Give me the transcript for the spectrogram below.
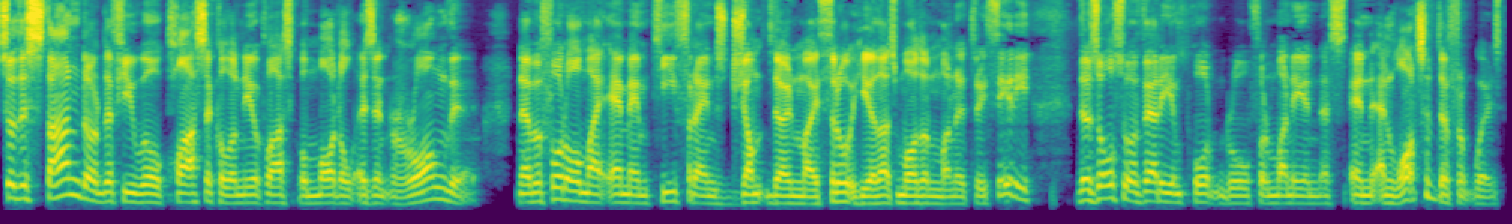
So the standard, if you will, classical or neoclassical model isn't wrong there. Now, before all my MMT friends jump down my throat here, that's modern monetary theory. There's also a very important role for money in this in, in lots of different ways.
